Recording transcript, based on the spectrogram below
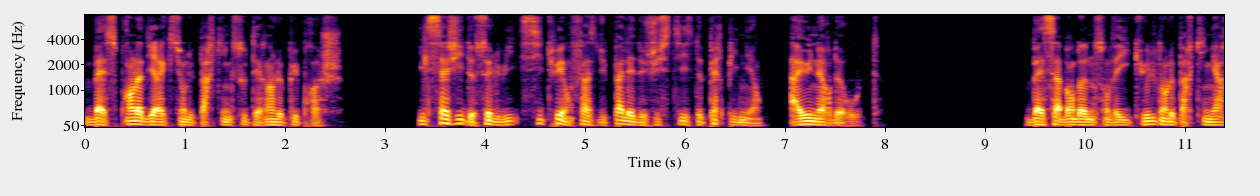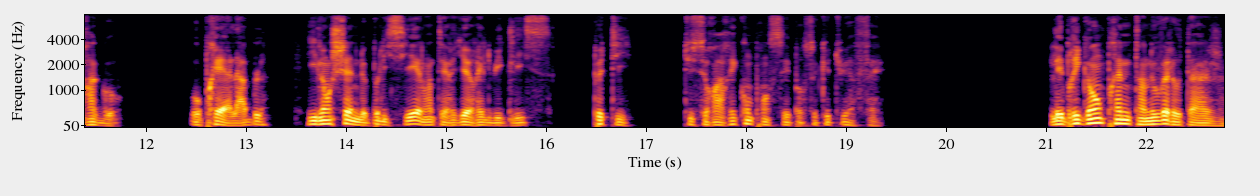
Bess prend la direction du parking souterrain le plus proche. Il s'agit de celui situé en face du palais de justice de Perpignan, à une heure de route. Bess abandonne son véhicule dans le parking Arago. Au préalable, il enchaîne le policier à l'intérieur et lui glisse Petit, tu seras récompensé pour ce que tu as fait. Les brigands prennent un nouvel otage,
